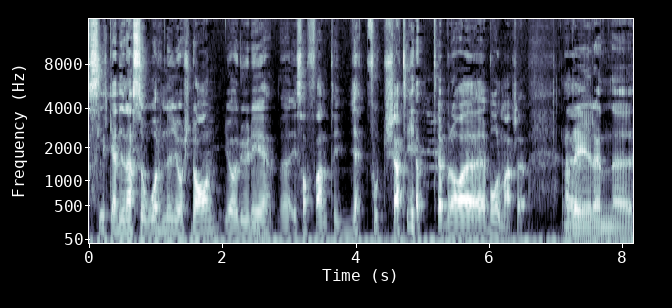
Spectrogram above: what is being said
slicka dina sår nyårsdagen. Gör du det mm. eh, i soffan till jät fortsatt jättebra eh, bollmatcher. Ja det är en eh,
